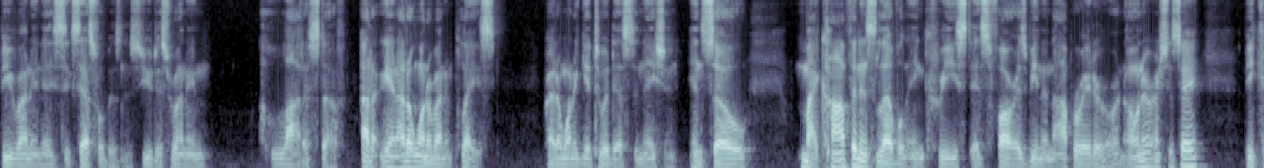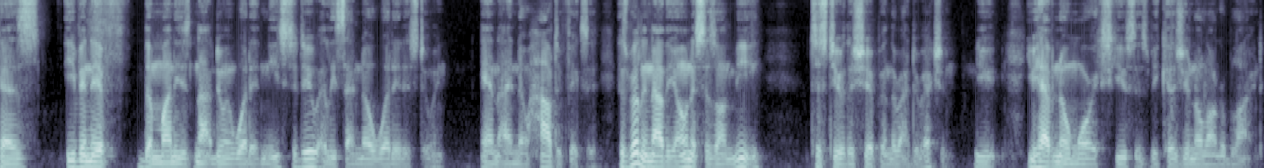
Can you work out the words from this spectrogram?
be running a successful business. You're just running a lot of stuff. I again, I don't want to run in place, right? I want to get to a destination. And so my confidence level increased as far as being an operator or an owner, I should say, because even if the money is not doing what it needs to do, at least I know what it is doing and I know how to fix it. Because really now the onus is on me to steer the ship in the right direction. You you have no more excuses because you're no longer blind.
